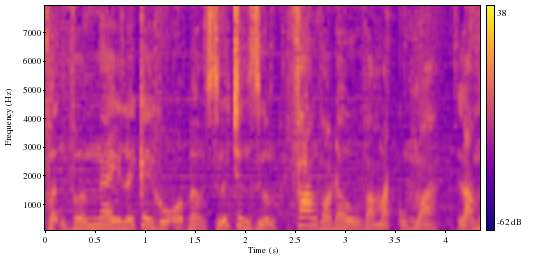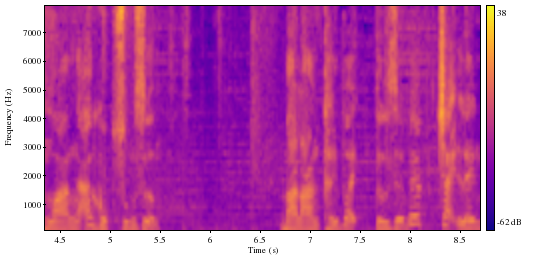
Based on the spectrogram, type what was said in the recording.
Thuận vớ ngay lấy cây gỗ ở dưới chân giường phang vào đầu và mặt của Hòa làm Hòa ngã gục xuống giường. Bà Lan thấy vậy từ dưới bếp chạy lên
